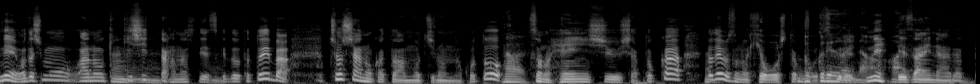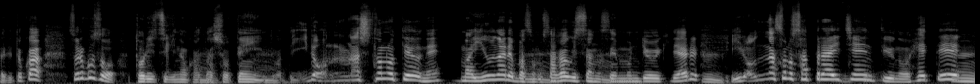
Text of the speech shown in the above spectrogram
ね、私もあの聞き知った話ですけど、例えば著者の方はもちろんのこと、はい。その編集者とか例えばその表紙とかを作るねデザイナーだったりとか、それこそ取り次ぎの方、うん書店員とかっていろんな人の手をねまあ言うなればその坂口さんの専門領域である、うん。いろんなそのサプライチェーンっていうのを経て、うん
